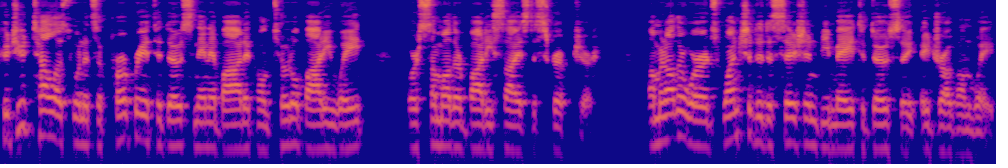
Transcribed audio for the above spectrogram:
could you tell us when it's appropriate to dose an antibiotic on total body weight or some other body size descriptor? Um, in other words, when should a decision be made to dose a, a drug on weight?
